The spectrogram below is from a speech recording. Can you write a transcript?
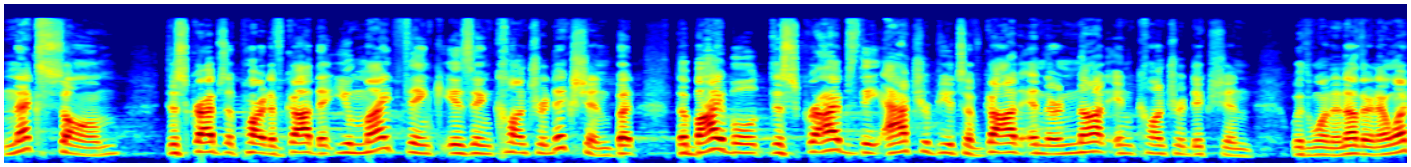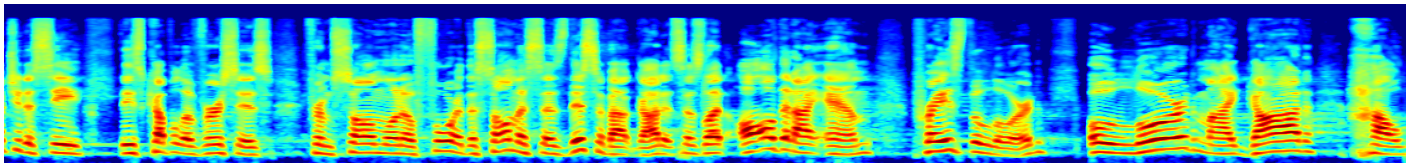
next psalm describes a part of God that you might think is in contradiction, but the Bible describes the attributes of God and they're not in contradiction with one another. And I want you to see these couple of verses from Psalm 104. The psalmist says this about God it says, Let all that I am praise the Lord. O Lord my God, how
